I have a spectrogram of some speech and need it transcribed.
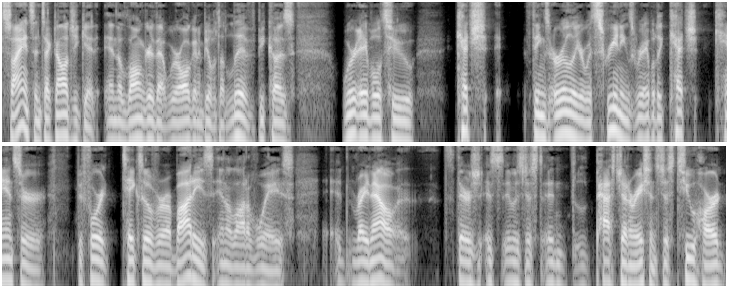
science and technology get and the longer that we're all going to be able to live because we're able to catch things earlier with screenings. We're able to catch cancer before it takes over our bodies in a lot of ways. Right now, there's it was just in past generations just too hard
